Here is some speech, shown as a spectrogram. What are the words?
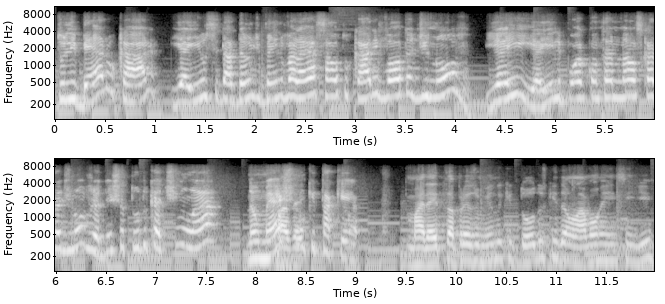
tu libera o cara, e aí o cidadão de bem vai lá e assalta o cara e volta de novo. E aí? E aí ele pode contaminar os caras de novo, já deixa tudo quietinho lá. Não mexe aí, no que tá quieto. Mas aí tu tá presumindo que todos que dão lá vão reincidir.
